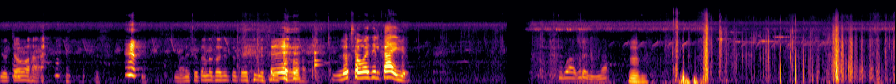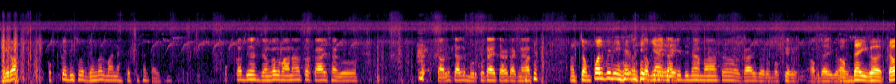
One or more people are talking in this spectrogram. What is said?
યો ચોવા મને સુતાને થજો તો તે लोक समजतील काय हिरो पक्के दिसवर जंगल माना त्याची सांगायचं पक्का दिवस जंगल माना तर काय सांगू? चालू चालू मुरकुटा आहे टाकण्यात. आणि चंपल बी नाही हेर चपली टाकी दिना मा तर काय करू? बघे अपदाई ग अबदाई ग तो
